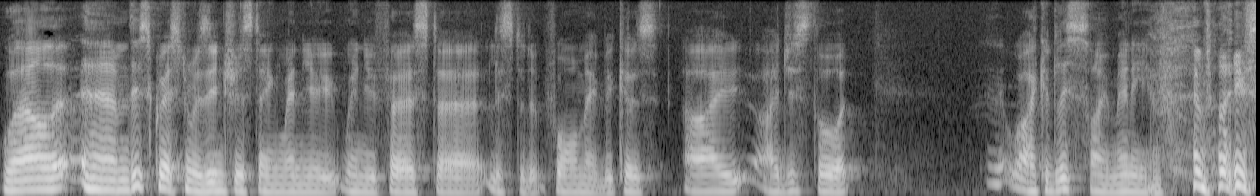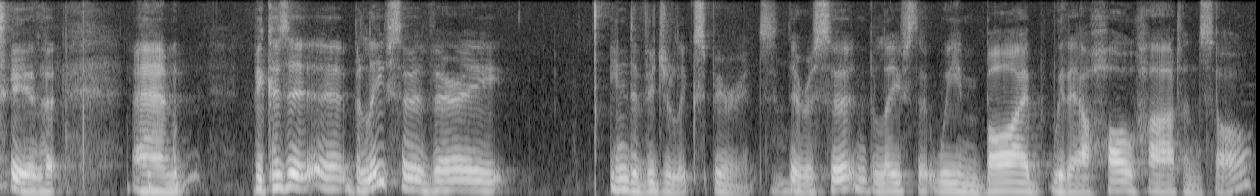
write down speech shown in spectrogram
Well, um, this question was interesting when you when you first uh, listed it for me because I I just thought well I could list so many beliefs here that um, because uh, beliefs are a very individual experience. Mm. There are certain beliefs that we imbibe with our whole heart and soul,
